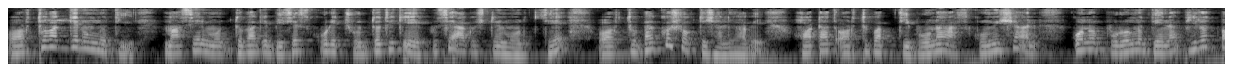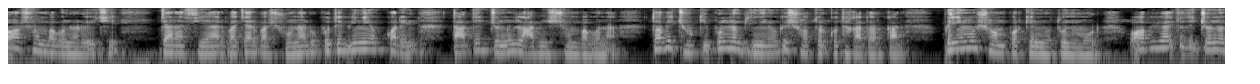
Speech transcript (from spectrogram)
অর্থভাগ্যের উন্নতি। মাসের মধ্যভাগে বিশেষ করে চোদ্দ থেকে একুশে আগস্টের মধ্যে অর্থভাগ্য শক্তিশালী হবে। হঠাৎ অর্থপ্রাপ্তি বোনাস কমিশন কোনো পুরনো দেনা ফেরত পাওয়ার সম্ভাবনা রয়েছে। যারা শেয়ার বাজার বা সোনার উপতে বিনিয়োগ করেন, তাদের জন্য লাভের সম্ভাবনা। তবে ঝুঁকিপূর্ণ বিনিয়োগে সতর্ক থাকা দরকার। প্রেম ও সম্পর্কের নতুন মোড়। অবিবাহিতদের জন্য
